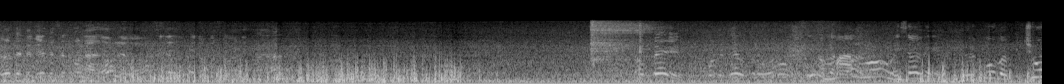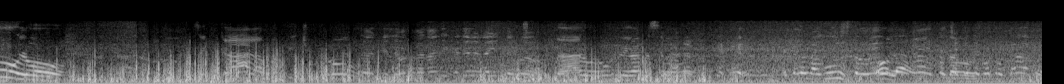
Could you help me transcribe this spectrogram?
Creo que tenía que ser con la doble, weón. Si la doble no pasaba ni nada. No, pe, ponle neutro, weón. Nomás, no, ahí sale. El puto chulo. Se caga, papi, chulo. O sea, que le vas a ganar ni genial en la Inter, weón. Claro, vamos a ganar ese lugar. Es que no le gusta, weón. Hola. Está chico de otro carro.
